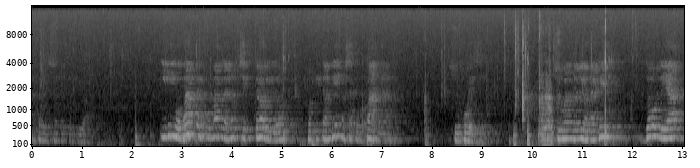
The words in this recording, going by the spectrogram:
esta edición del festival. Y digo, va a perfumar la noche Troilo porque también nos acompaña su fuelle, su bandoneón, aquel doble A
